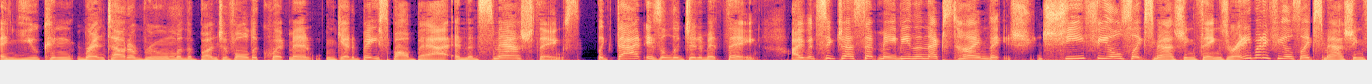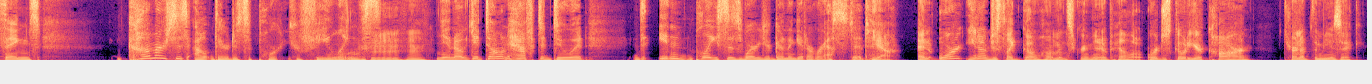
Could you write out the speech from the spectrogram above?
and you can rent out a room with a bunch of old equipment and get a baseball bat and then smash things. Like that is a legitimate thing. I would suggest that maybe the next time that sh- she feels like smashing things or anybody feels like smashing things, commerce is out there to support your feelings. Mm-hmm. You know, you don't have to do it in places where you're going to get arrested. Yeah. And, or, you know, just like go home and scream into a pillow, or just go to your car, turn up the music,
